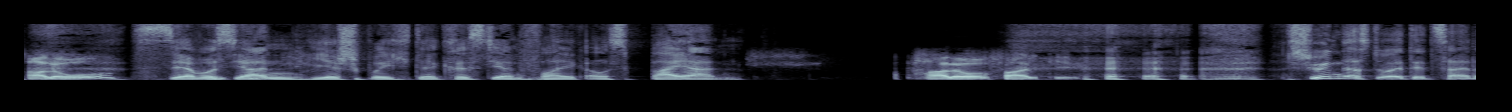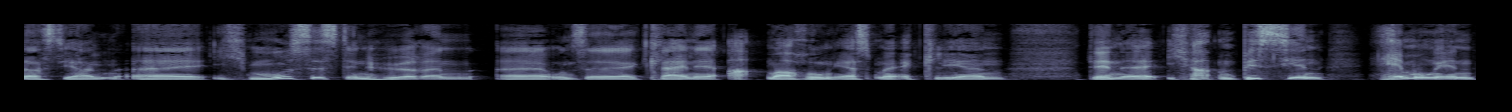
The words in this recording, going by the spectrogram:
Hallo. Servus Jan, hier spricht der Christian Falk aus Bayern. Hallo Falki. Schön, dass du heute Zeit hast, Jan. Äh, ich muss es den Hörern äh, unsere kleine Abmachung erstmal erklären, denn äh, ich habe ein bisschen Hemmungen.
